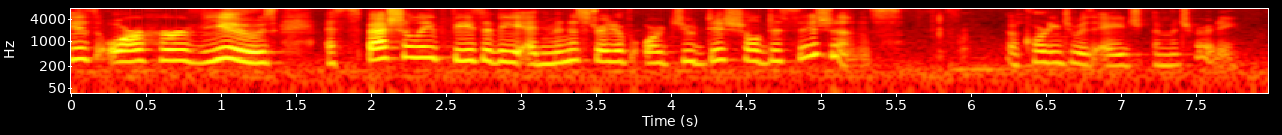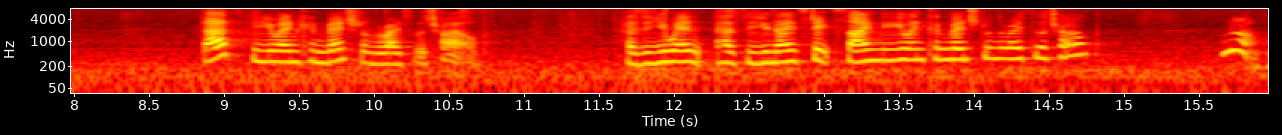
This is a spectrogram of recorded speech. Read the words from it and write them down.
his or her views, especially vis-a-vis administrative or judicial decisions, according to his age and maturity. That's the UN Convention on the Rights of the Child. Has the, UN, has the United States signed the UN Convention on the Rights of the Child? No.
